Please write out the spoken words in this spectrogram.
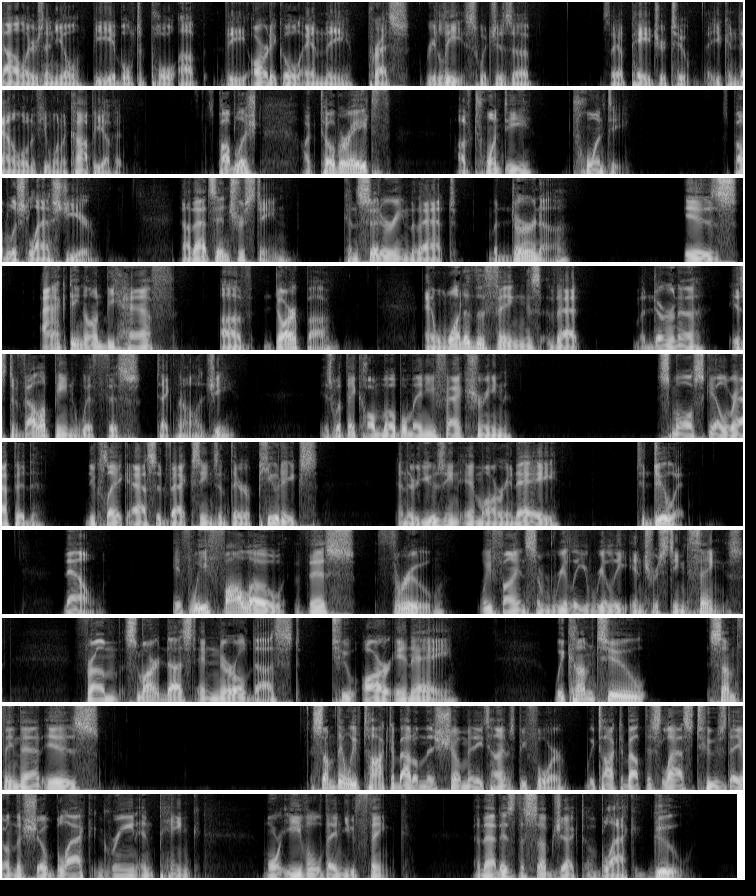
and you'll be able to pull up the article and the press release, which is a, it's like a page or two that you can download if you want a copy of it. It's published October 8th of 2020. It's published last year. Now, that's interesting considering that Moderna is acting on behalf of DARPA. And one of the things that Moderna is developing with this technology is what they call mobile manufacturing, small scale rapid nucleic acid vaccines and therapeutics. And they're using mRNA to do it. Now, if we follow this through, we find some really, really interesting things. From smart dust and neural dust to RNA, we come to something that is something we've talked about on this show many times before. We talked about this last Tuesday on the show Black, Green, and Pink More Evil Than You Think. And that is the subject of black goo,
